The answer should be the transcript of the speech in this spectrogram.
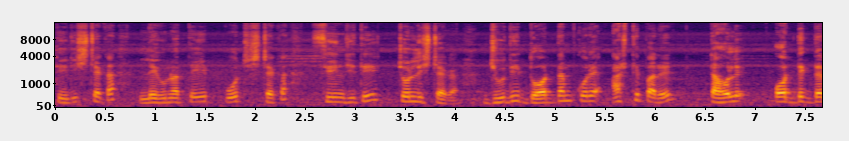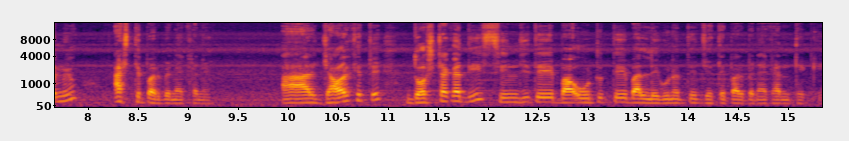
তিরিশ টাকা, লেগুনাতে পঁচিশ টাকা সিনজিতে চল্লিশ টাকা। যদি দরদাম করে আসতে পারে, তাহলে অর্ধেক দামেও আসতে পারবেন এখানে। আর যাওয়ার ক্ষেত্রে দশ টাকা দিয়ে সিনজিতে বা ওটুতে বা লেগুনাতে যেতে পারবেন এখান থেকে।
